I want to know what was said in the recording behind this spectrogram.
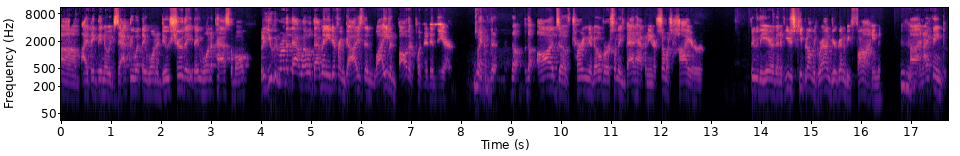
Um, I think they know exactly what they want to do. Sure, they, they want to pass the ball, but if you can run it that well with that many different guys, then why even bother putting it in the air? Yeah. Like the, the, the odds of turning it over or something bad happening are so much higher through the air than if you just keep it on the ground, you're going to be fine. Mm-hmm. Uh, and I think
